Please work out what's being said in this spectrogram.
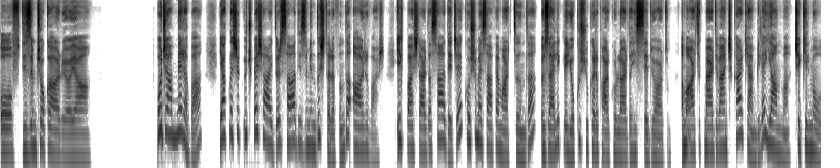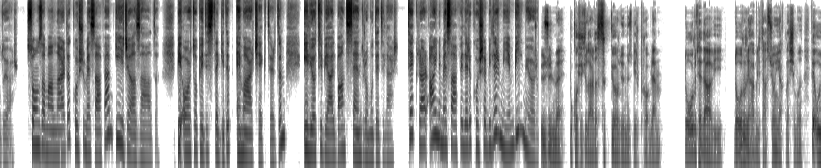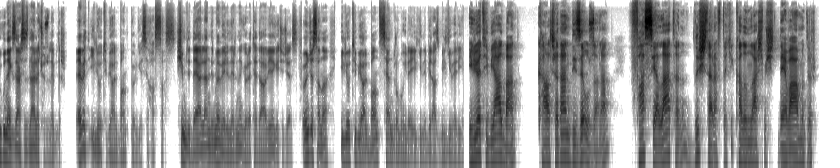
Of dizim çok ağrıyor ya. Hocam merhaba. Yaklaşık 3-5 aydır sağ dizimin dış tarafında ağrı var. İlk başlarda sadece koşu mesafem arttığında özellikle yokuş yukarı parkurlarda hissediyordum. Ama artık merdiven çıkarken bile yanma, çekilme oluyor. Son zamanlarda koşu mesafem iyice azaldı. Bir ortopediste gidip MR çektirdim. İliotibial band sendromu dediler. Tekrar aynı mesafeleri koşabilir miyim bilmiyorum. Üzülme, bu koşucularda sık gördüğümüz bir problem. Doğru tedavi, doğru rehabilitasyon yaklaşımı ve uygun egzersizlerle çözülebilir. Evet, iliotibial band bölgesi hassas. Şimdi değerlendirme verilerine göre tedaviye geçeceğiz. Önce sana iliotibial band sendromu ile ilgili biraz bilgi vereyim. İliotibial band kalçadan dize uzanan fascia lata'nın dış taraftaki kalınlaşmış devamıdır.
